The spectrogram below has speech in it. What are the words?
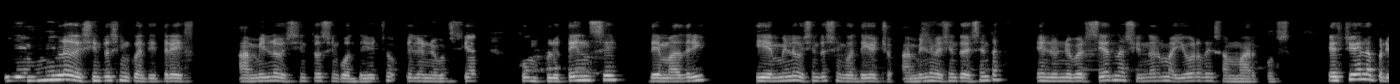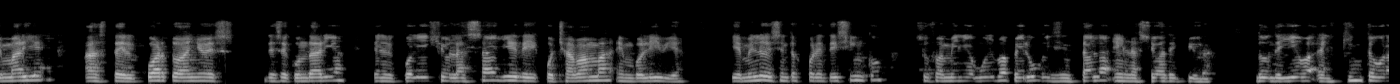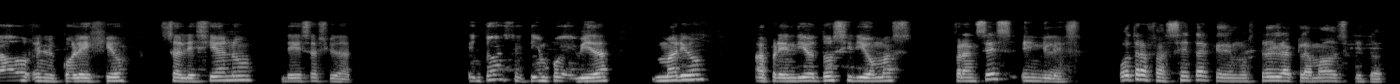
y en 1953 a 1958 en la Universidad Complutense de Madrid y en 1958 a 1960 en la Universidad Nacional Mayor de San Marcos. Estudia la primaria hasta el cuarto año de secundaria en el Colegio La Salle de Cochabamba, en Bolivia, y en 1945 su familia vuelve a Perú y se instala en la ciudad de Piura, donde lleva el quinto grado en el colegio salesiano de esa ciudad. En todo este tiempo de vida, Mario aprendió dos idiomas, francés e inglés, otra faceta que demostró el aclamado escritor.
